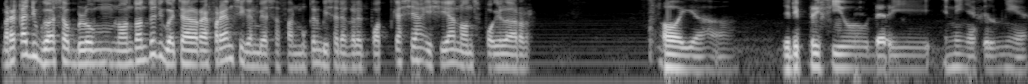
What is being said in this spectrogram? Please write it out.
mereka juga sebelum nonton tuh juga cari referensi kan biasa Van. Mungkin bisa dengerin podcast yang isinya non spoiler. Oh iya. Jadi preview dari ininya filmnya ya.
